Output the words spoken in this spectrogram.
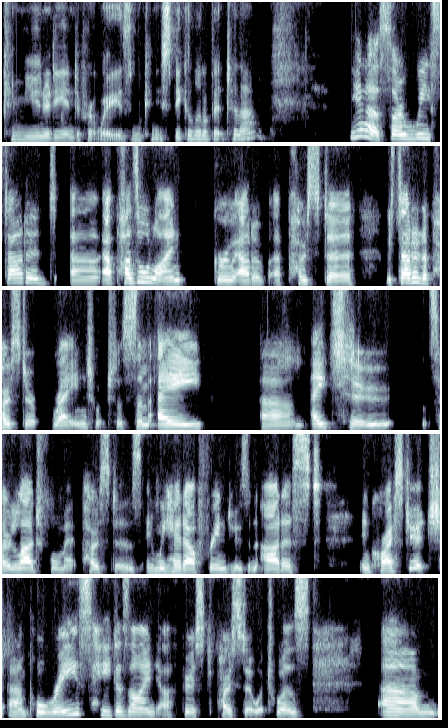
community in different ways and can you speak a little bit to that? Yeah so we started uh, our puzzle line grew out of a poster we started a poster range which was some a um, a2 so large format posters and we had our friend who's an artist in Christchurch, um, Paul Rees. He designed our first poster, which was um,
